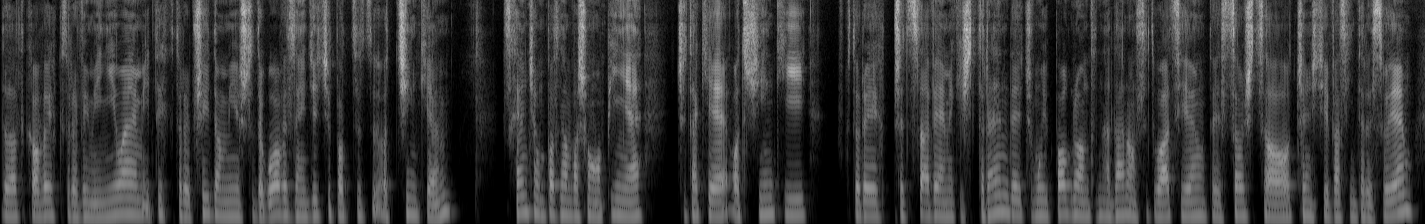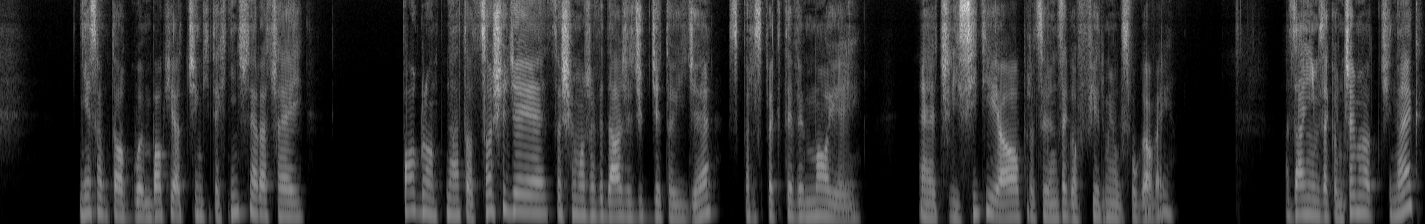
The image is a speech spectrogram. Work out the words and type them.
dodatkowych, które wymieniłem i tych, które przyjdą mi jeszcze do głowy, znajdziecie pod odcinkiem. Z chęcią poznam Waszą opinię, czy takie odcinki, w których przedstawiam jakieś trendy, czy mój pogląd na daną sytuację, to jest coś, co częściej Was interesuje. Nie są to głębokie odcinki techniczne, raczej pogląd na to, co się dzieje, co się może wydarzyć, gdzie to idzie, z perspektywy mojej, e, czyli CTO pracującego w firmie usługowej. A zanim zakończymy odcinek,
